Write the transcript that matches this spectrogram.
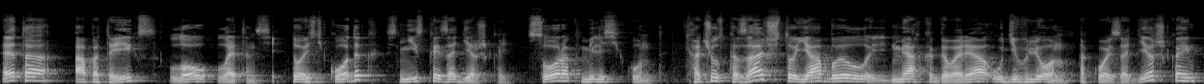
Это aptX Low Latency, то есть кодек с низкой задержкой 40 миллисекунд. Хочу сказать, что я был, мягко говоря, удивлен такой задержкой.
